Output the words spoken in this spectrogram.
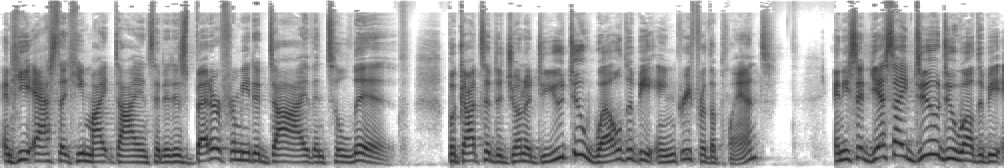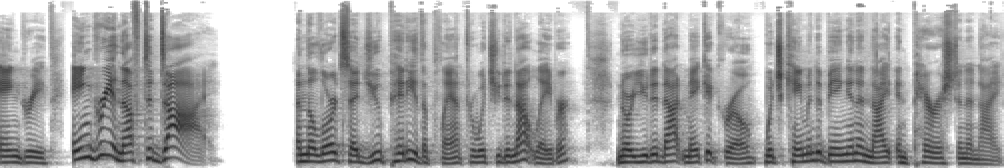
And he asked that he might die and said, it is better for me to die than to live. But God said to Jonah, do you do well to be angry for the plant? And he said, yes, I do do well to be angry, angry enough to die. And the Lord said, You pity the plant for which you did not labor, nor you did not make it grow, which came into being in a night and perished in a night.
